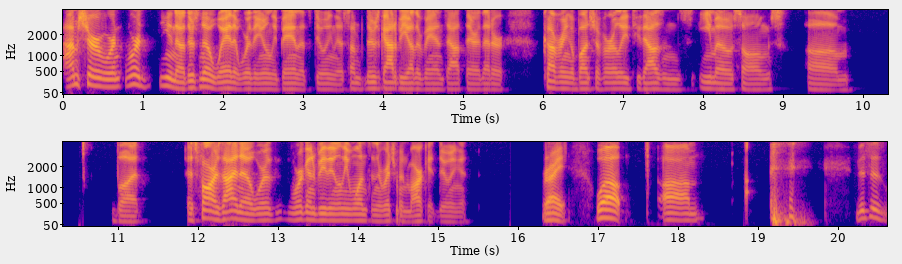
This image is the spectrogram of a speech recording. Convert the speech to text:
I'm sure we're we're you know there's no way that we're the only band that's doing this. i there's got to be other bands out there that are covering a bunch of early 2000s emo songs. Um, but as far as I know, we're we're going to be the only ones in the Richmond market doing it. Right. Well, um, this is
